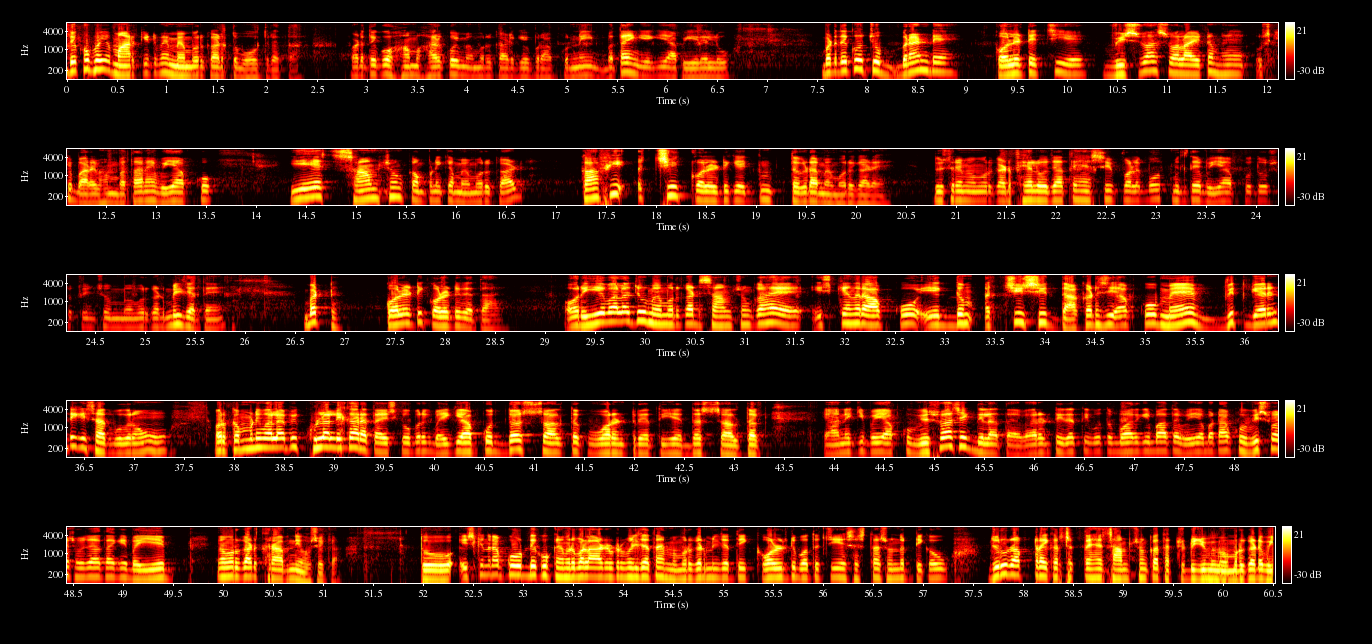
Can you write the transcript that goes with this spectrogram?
देखो भैया मार्केट में मेमोरी कार्ड तो बहुत रहता है बट देखो हम हर कोई मेमोरी कार्ड के ऊपर आपको नहीं बताएँगे कि आप ये ले लो। बट देखो, जो ब्रांड है क्वालिटी अच्छी है, विश्वास वाला आइटम है, उसके बारे में हम बता रहे हैं भैया आपको। ये है सैमसंग कंपनी का मेमोरी कार्ड काफ़ी अच्छी क्वालिटी के, एकदम तगड़ा मेमोरी कार्ड है। दूसरे मेमोरी कार्ड फेल हो जाते हैं सिप वाले बहुत मिलते हैं भैया, आपको 200-300 मेमोरी कार्ड मिल जाते हैं। बट क्वालिटी क्वालिटी रहता है। और ये वाला जो मेमोरी कार्ड सैमसंग का है, इसके अंदर आपको एकदम अच्छी सी दाकड़ सी आपको मैं विथ गारंटी के साथ बोल रहा हूँ। और कंपनी वाला भी खुला लिखा रहता है इसके ऊपर कि भाई कि आपको 10 साल तक वारंटी रहती है 10 साल तक। यानी कि भाई आपको विश्वास एक दिलाता है वारंटी रहती वो तो बाद की बात है भैया बट आपको विश्वास हो जाता है कि भाई ये मेमोरी कार्ड ख़राब नहीं हो सका। तो इसके अंदर आपको देखो कैमरा वाला अडाप्टर मिल जाता है मेमोरी कार्ड मिल जाती है क्वालिटी बहुत अच्छी है, सस्ता, सुंदर, टिकाऊ, ज़रूर आप ट्राई कर सकते हैं सैमसंग का thirty two G B memory card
